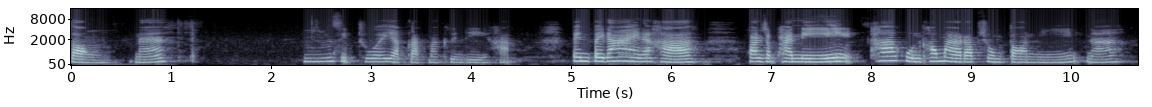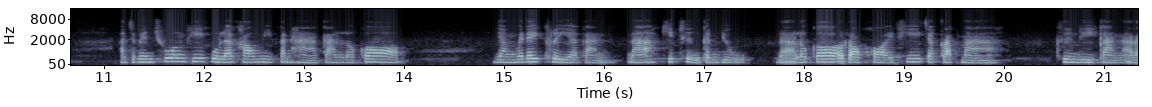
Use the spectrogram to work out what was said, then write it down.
ส่องนะสิบถ้วยอยากกลับมาคืนดีค่ะ เป็นไปได้นะคะ ความสัมพันธ์นี้ถ้าคุณเข้ามารับชมตอนนี้นะ อาจจะเป็นช่วงที่คุณและเขามีปัญหากัน แล้วก็ยังไม่ได้เคลียร์กันนะ คิดถึงกันอยู่นะแล้วก็รอคอยที่จะกลับมาคืนดีกันอะไร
